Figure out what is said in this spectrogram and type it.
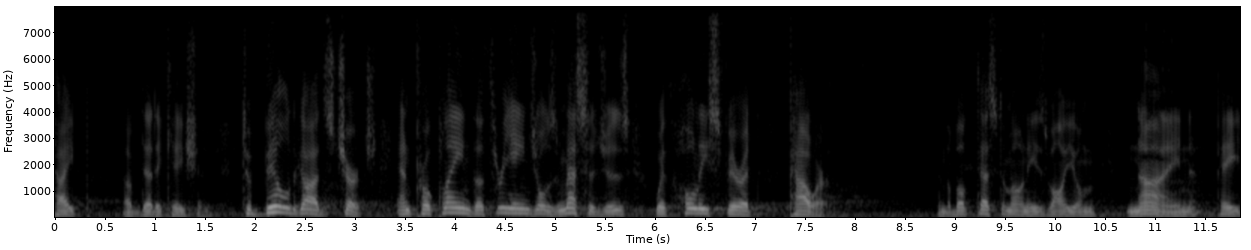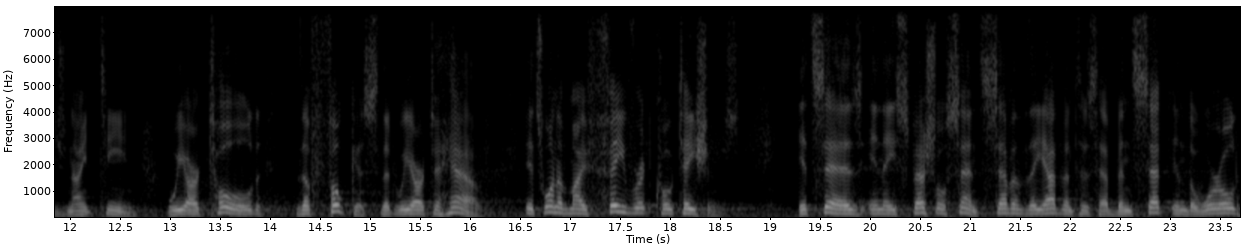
type of dedication to build God's church and proclaim the three angels' messages with Holy Spirit power. In the book Testimonies, volume 9, page 19, we are told the focus that we are to have. It's one of my favorite quotations it says, in a special sense, Seventh day Adventists have been set in the world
